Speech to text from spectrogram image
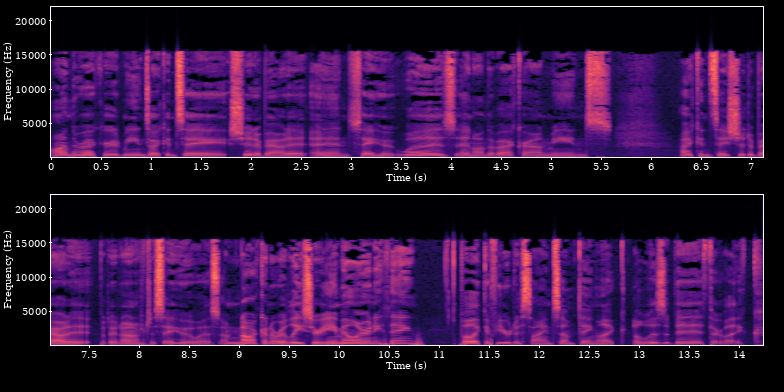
On the record means I can say shit about it and say who it was, and on the background means I can say shit about it, but I don't have to say who it was. I'm not to release your email or anything, but like if you were to sign something like Elizabeth or like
